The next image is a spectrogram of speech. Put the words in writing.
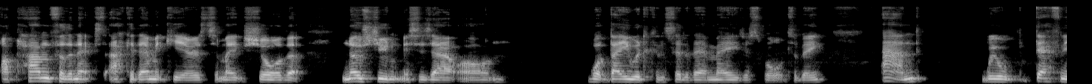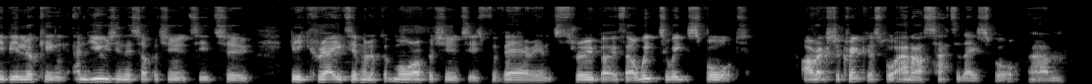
our plan for the next academic year is to make sure that no student misses out on what they would consider their major sport to be. And we will definitely be looking and using this opportunity to be creative and look at more opportunities for variance through both our week to week sport, our extracurricular sport, and our Saturday sport. Um,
